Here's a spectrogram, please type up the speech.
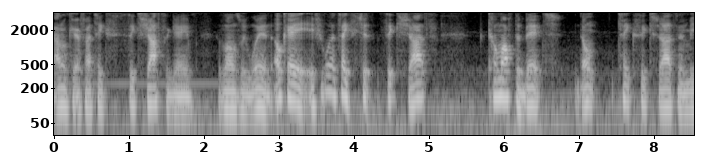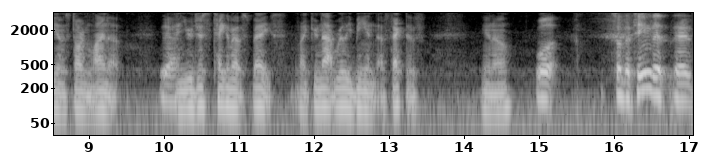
I don't care if I take six shots a game as long as we win. Okay, if you want to take six shots, come off the bench. Don't take six shots and be in a starting lineup. Yeah. And you're just taking up space. Like you're not really being effective. You know. Well, so the team that, that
